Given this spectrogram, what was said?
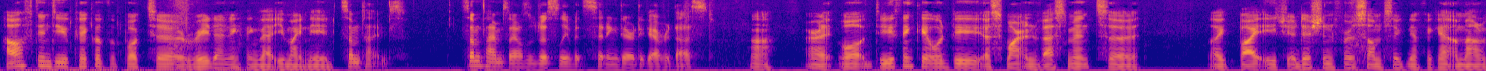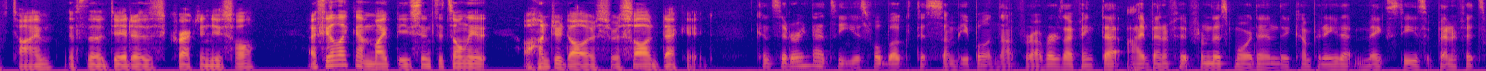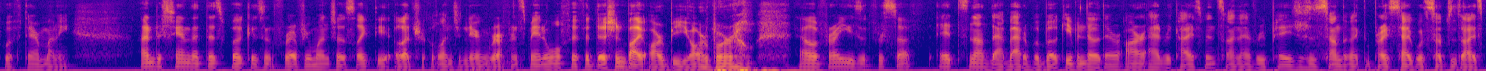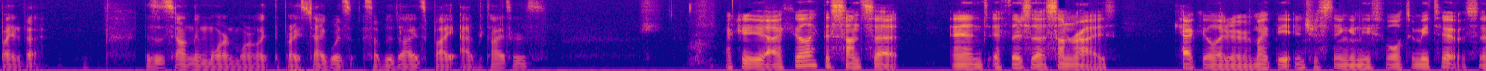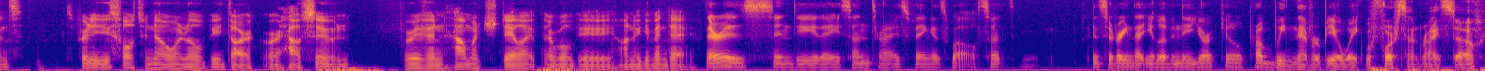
How often do you pick up the book to read anything that you might need? Sometimes. Sometimes I also just leave it sitting there to gather dust. Huh. Alright, well, do you think it would be a smart investment to like buy each edition for some significant amount of time if the data is correct and useful? I feel like it might be since it's only a hundred dollars for a solid decade. Considering that it's a useful book to some people and not for others, I think that I benefit from this more than the company that makes these benefits with their money. I understand that this book isn't for everyone, just like the Electrical Engineering Reference Manual, 5th edition by R.B. Yarbrough. However, I use it for stuff. It's not that bad of a book, even though there are advertisements on every page. This is sounding like the price tag was subsidized by inve- This is sounding more and more like the price tag was subsidized by advertisers. Actually, yeah, I feel like the sunset and if there's a sunrise calculator might be interesting and useful to me too, since pretty useful to know when it'll be dark or how soon, or even how much daylight there will be on a given day. There is indeed a sunrise thing as well. So, considering that you live in New York, you'll probably never be awake before sunrise, though.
